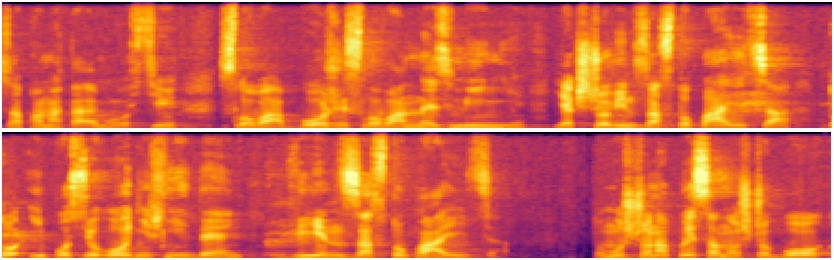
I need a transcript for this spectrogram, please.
Запам'ятаємо ось ці слова. Божі слова незмінні. Якщо Він заступається, то і по сьогоднішній день Він заступається. Тому що написано, що Бог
